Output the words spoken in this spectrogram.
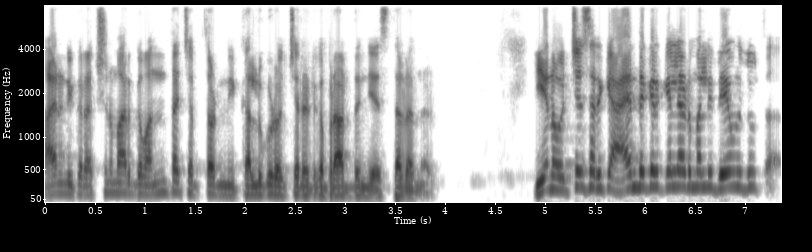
ఆయన నీకు రక్షణ మార్గం అంతా చెప్తాడు నీ కళ్ళు కూడా వచ్చేటట్టుగా ప్రార్థన చేస్తాడు అన్నాడు. ఈయన వచ్చేసరికి ఆయన దగ్గరికి వెళ్ళాడు మళ్ళీ దేవుని దూత.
